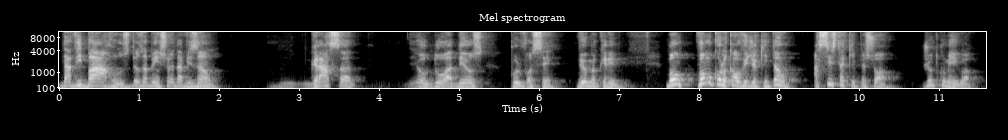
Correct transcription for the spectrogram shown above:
Davi Barros. Deus abençoe da visão. Graça eu dou a Deus por você, viu, meu querido? Bom, vamos colocar o vídeo aqui então? Assista aqui, pessoal, junto comigo, ó.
